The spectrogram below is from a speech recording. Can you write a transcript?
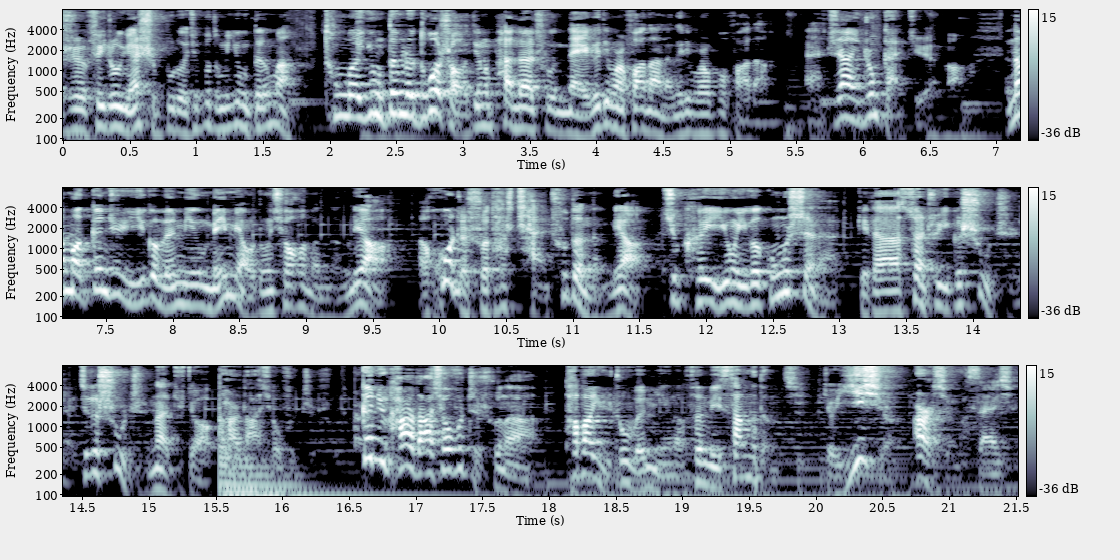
是非洲原始部落就不怎么用灯嘛，通过用灯的多少就能判断出哪个地方发达，哪个地方不发达。哎，这样一种感觉啊。那么根据一个文明每秒钟消耗的能量啊，或者说它产出的能量，就可以用一个公式呢，给它算出一个数值来。这个数值呢，就叫卡尔达肖夫指数。根据卡尔达肖夫指数呢，它把宇宙文明呢分为三个等级，叫一型、二型和三型。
